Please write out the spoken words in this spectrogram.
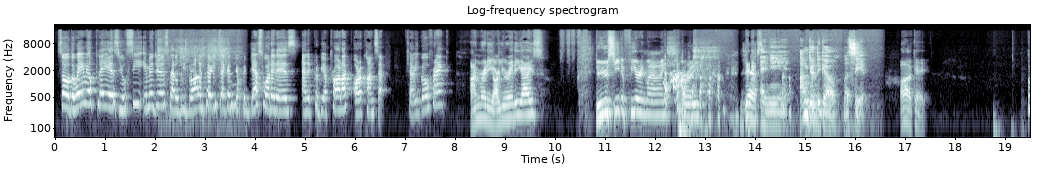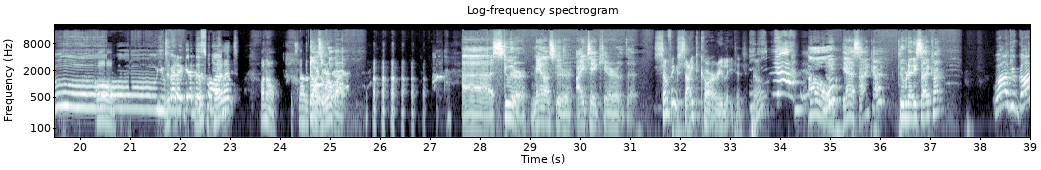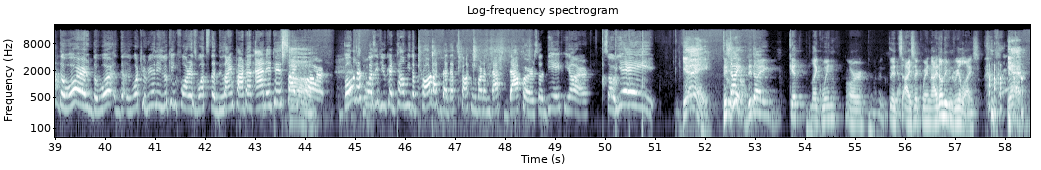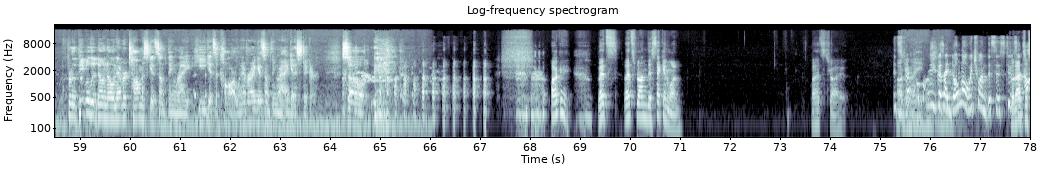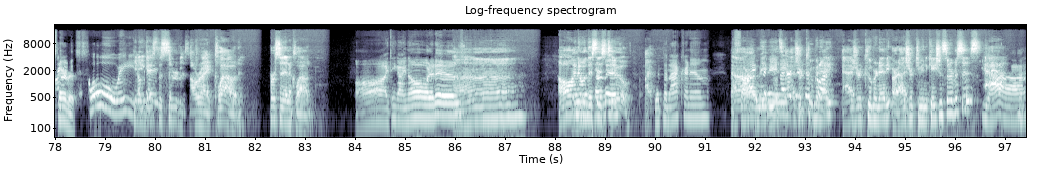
So the way we'll play is you'll see images that'll be drawn in 30 seconds. You have to guess what it is, and it could be a product or a concept. Shall we go, Frank? I'm ready. Are you ready, guys? Do you see the fear in my eyes already? yes. I mean, I'm good to go. Let's see it. Okay. Ooh, oh. you is better it, get this one. Toilet? Oh no, it's not a no, toilet. it's a robot. Uh, scooter, man on scooter. I take care of the something sidecar related. No. Yeah. Oh, no? yeah, sidecar. Kubernetes sidecar. Well, you got the word. The word. The, what you're really looking for is what's the design pattern, and it is sidecar. Uh, Bonus was if you can tell me the product that that's talking about, and that's Dapr. So DAPR. So yay! Yay! Did I did I get like win or it's yeah. Isaac win? I don't even realize. yeah. For the people that don't know, whenever Thomas gets something right, he gets a car. Whenever I get something right, I get a sticker. So Okay. Let's let's run the second one. Let's try it. It's okay. because I don't know which one this is too. So, so that's a service. I... Oh wait. Can okay. you guess the service? All right, cloud. Person in a cloud. Oh, I think I know what it is. Uh, oh, I know what this is too. I, with an acronym. Uh, maybe it's Azure Kubernetes, Azure Kubernetes, or Azure Communication Services. Yeah.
